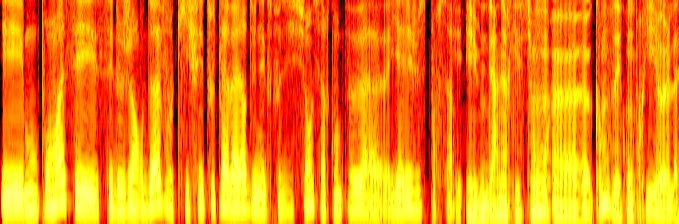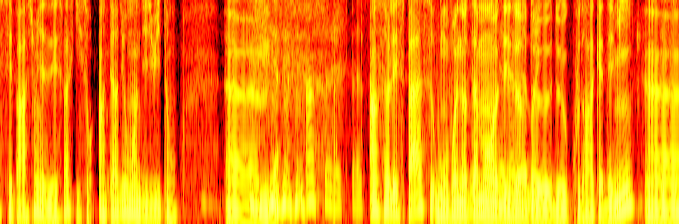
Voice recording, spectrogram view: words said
Et pour moi, c'est le genre d'œuvre qui fait toute la valeur d'une exposition, c'est-à-dire qu'on peut euh, y aller juste pour ça. Et une dernière question, euh, comment vous avez compris euh, la séparation? Il y a des espaces qui sont interdits au moins de 18 ans. Euh, un seul espace. Un seul espace où on voit notamment des œuvres de, de Coudra Academy. Euh,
